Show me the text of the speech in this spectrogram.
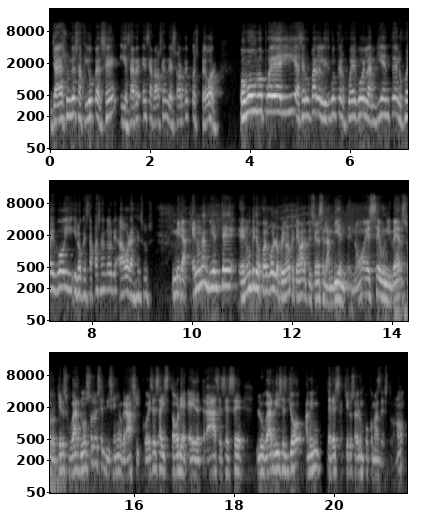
ya es un desafío per se y estar encerrados en desorden pues peor. ¿Cómo uno puede ahí hacer un paralelismo entre el juego, el ambiente del juego y, lo que está pasando ahora, Jesús? Mira, en un ambiente, en un videojuego, lo primero que te llama la atención es el ambiente, ¿no? Ese universo, lo quieres jugar, no solo es el diseño gráfico, es esa historia que hay detrás, es ese lugar, dices, yo, a mí me interesa, quiero saber un poco más de esto, ¿no?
